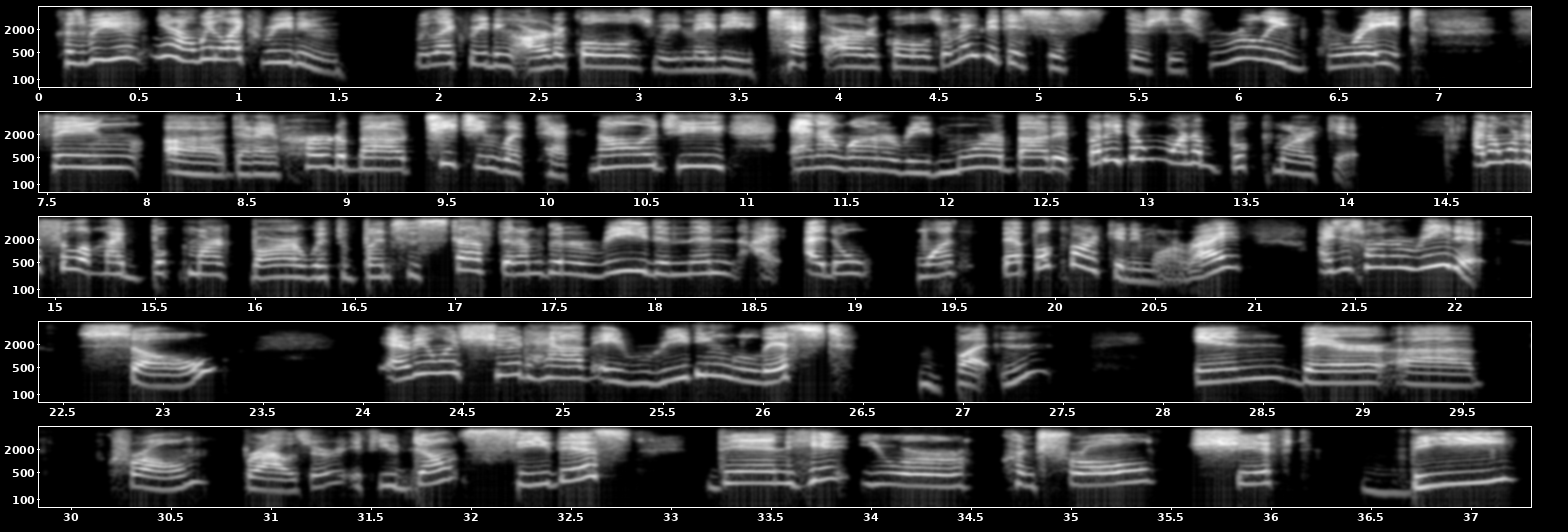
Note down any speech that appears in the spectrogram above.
because we, you know, we like reading. We like reading articles, we maybe tech articles, or maybe this is, there's this really great thing uh, that I've heard about teaching with technology, and I want to read more about it, but I don't want to bookmark it. I don't want to fill up my bookmark bar with a bunch of stuff that I'm going to read and then I, I don't want that bookmark anymore, right? I just want to read it. So everyone should have a reading list button in their uh, Chrome browser. If you don't see this, then hit your Control Shift B,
